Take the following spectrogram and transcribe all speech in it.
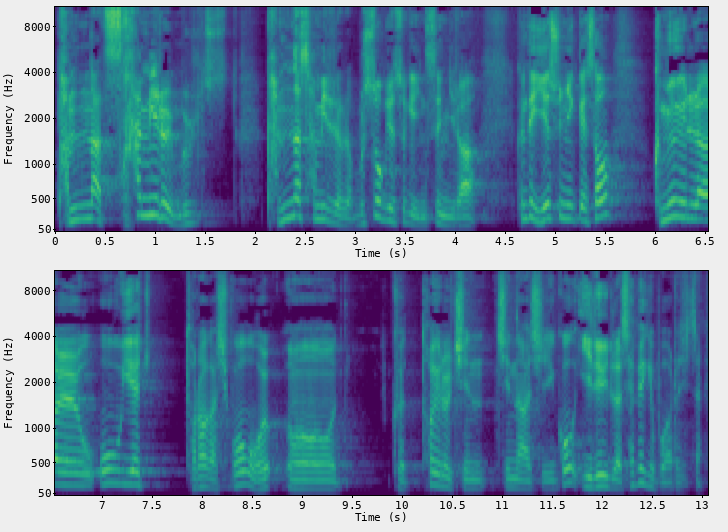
밤낮 3일을 물, 밤낮 3일이라 물속에 있으니라. 근데 예수님께서 금요일 날 오후에 돌아가시고 어, 그 토요일을 진, 지나시고 일요일 날 새벽에 부활하셨잖아요.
